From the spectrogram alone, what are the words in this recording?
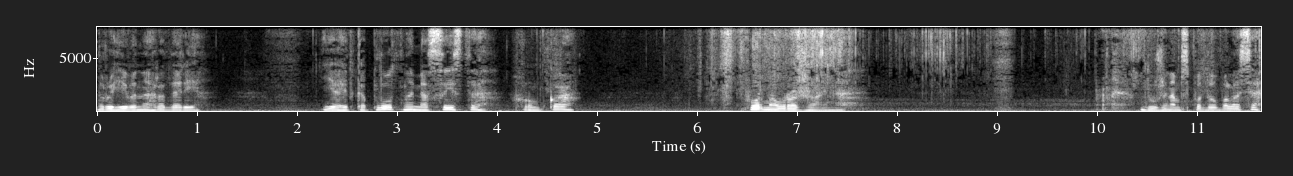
дорогі виноградарі. Ягідка плотна, м'ясиста, хрумка, форма урожайна. Дуже нам сподобалося,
